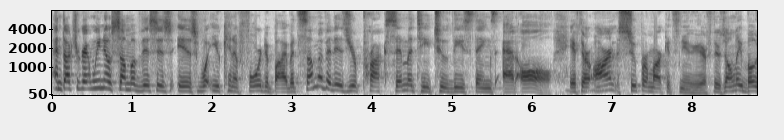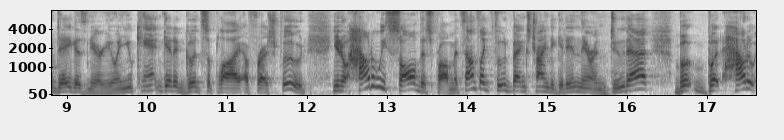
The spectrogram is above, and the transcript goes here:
And Dr. Grant, we know some of this is, is what you can afford to buy, but some of it is your proximity to these things at all. If there aren't supermarkets near you, if there's only bodegas near you, and you can't get get a good supply of fresh food. You know, how do we solve this problem? It sounds like food banks trying to get in there and do that, but but how do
